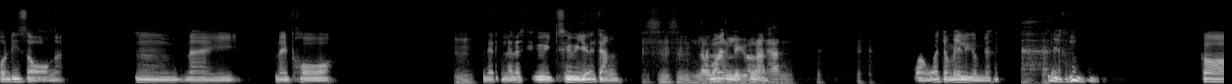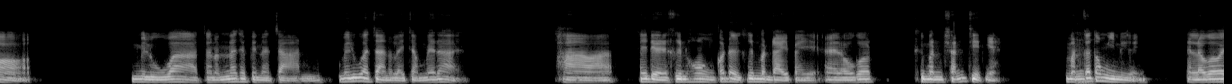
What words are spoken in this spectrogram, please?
คนที่สองอะ อืมนายนายพออืมเนี่ยแล้วชื่อชื่อเยอะจัง ระวังลืมข้างหลันะงท่าน หวังว่าจะไม่ลืมนะ ก็ไม่รู้ว่าตอนนั้นน่าจะเป็นอาจารย์ ไม่รู้อาจารย์อะไรจำไม่ได้ พาให้เดินขึ้นห้องก็เดินขึ้นบันไดไปไอ้เราก็คือมันชั้นเจ็ดไงมันก็ต้องมีเหนื่อย แล้วเราก็ไป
